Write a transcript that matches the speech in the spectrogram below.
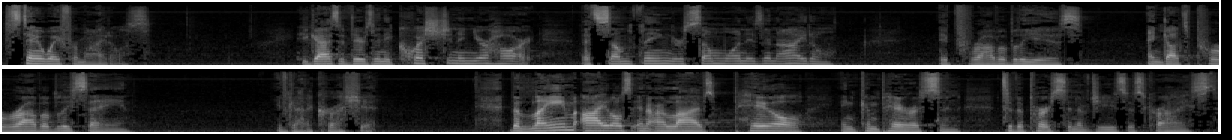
Stay away from idols. You guys, if there's any question in your heart that something or someone is an idol, it probably is. And God's probably saying, you've got to crush it. The lame idols in our lives pale in comparison to the person of Jesus Christ.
